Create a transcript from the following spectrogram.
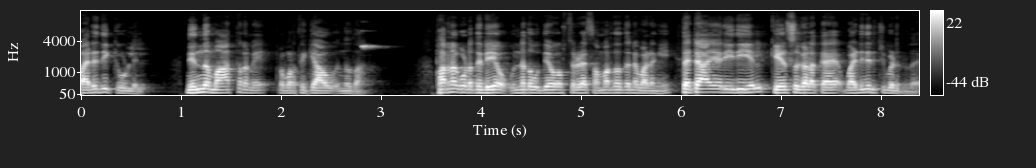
പരിധിക്കുള്ളിൽ നിന്ന് മാത്രമേ പ്രവർത്തിക്കാവൂ എന്നതാണ്. ഭരണകൂടത്തിന്റെയോ ഉന്നത ഉദ്യോഗസ്ഥരുടെ സമ്മർദ്ദത്തിന് വഴങ്ങി തെറ്റായ രീതിയിൽ കേസുകളൊക്കെ വഴിതിരിച്ചു വിടുന്നത്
